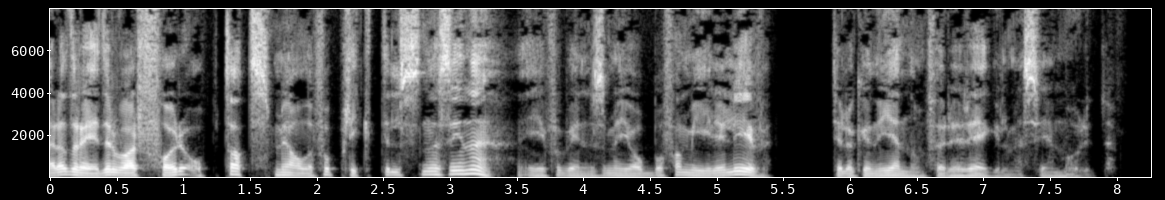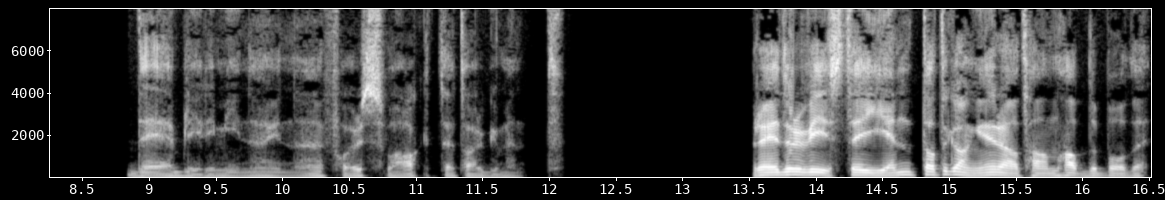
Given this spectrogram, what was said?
er at Raider var for opptatt med alle forpliktelsene sine i forbindelse med jobb og familieliv til å kunne gjennomføre regelmessige mord. Det blir i mine øyne for svakt et argument. Raider viste gjentatte ganger at han hadde både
